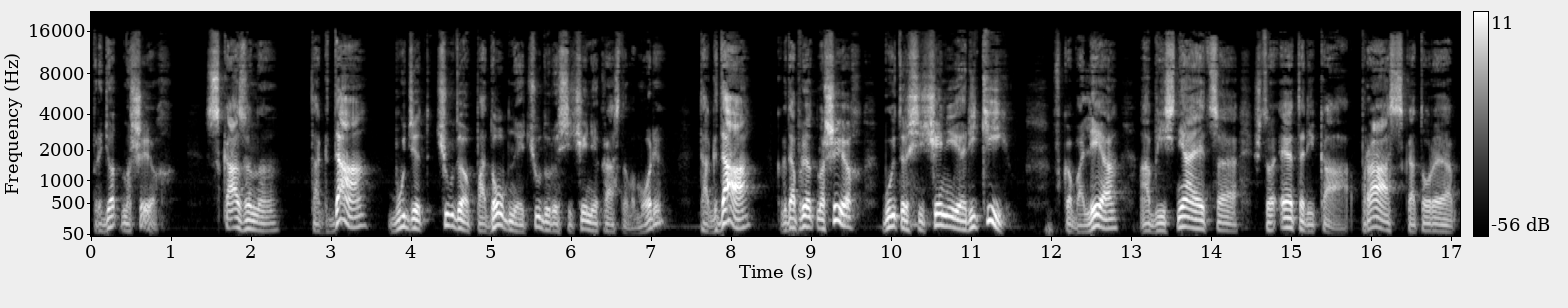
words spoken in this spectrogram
придет Машех, сказано, тогда будет чудо подобное чуду рассечения Красного моря, тогда, когда придет Машех, будет рассечение реки. В Кабале объясняется, что это река Прас, которая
